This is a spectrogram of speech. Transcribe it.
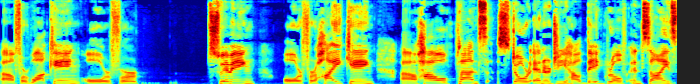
uh, for walking or for swimming or for hiking, uh, how plants store energy, how they grow in size,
